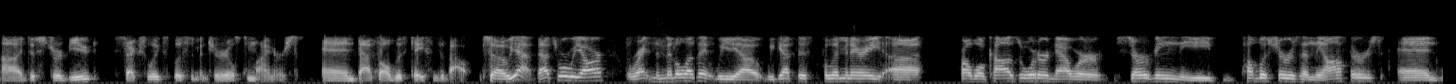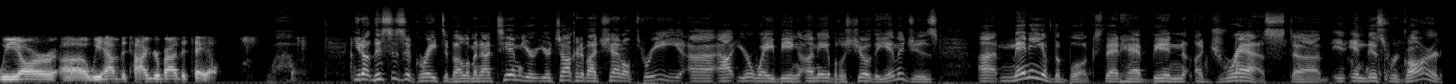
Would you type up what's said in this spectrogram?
uh, distribute sexually explicit materials to minors, and that's all this case is about. So yeah, that's where we are. We're right in the middle of it. We uh, we got this preliminary uh, probable cause order. Now we're serving the publishers and the authors, and we are uh, we have the tiger by the tail. Wow. You know, this is a great development. Now, Tim, you're, you're talking about Channel 3 uh, out your way being unable to show the images. Uh, many of the books that have been addressed uh, in, in, this regard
